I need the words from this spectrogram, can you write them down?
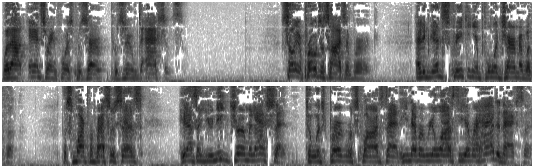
without answering for his presumed actions. So he approaches Heisenberg and he begins speaking in fluent German with him. The smart professor says he has a unique German accent, to which Berg responds that he never realized he ever had an accent.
